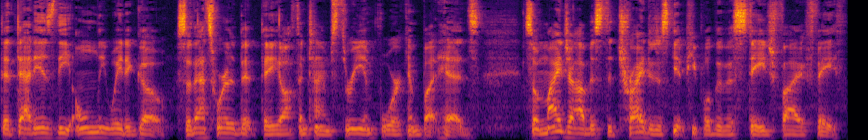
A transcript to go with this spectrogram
that that is the only way to go. So that's where that they oftentimes three and four can butt heads. So my job is to try to just get people to the stage five faith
